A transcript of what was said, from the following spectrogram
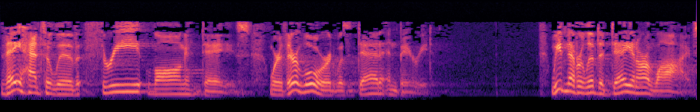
They had to live three long days where their Lord was dead and buried. We've never lived a day in our lives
